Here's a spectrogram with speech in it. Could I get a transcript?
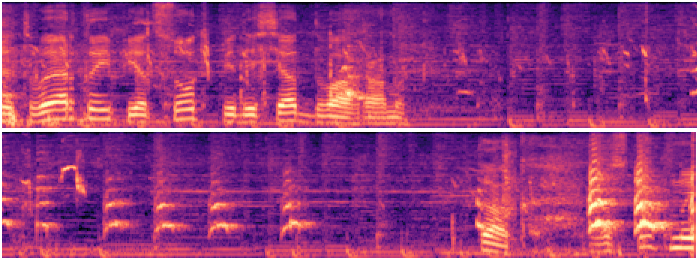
Четвертий 552 грами. Так, наступний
